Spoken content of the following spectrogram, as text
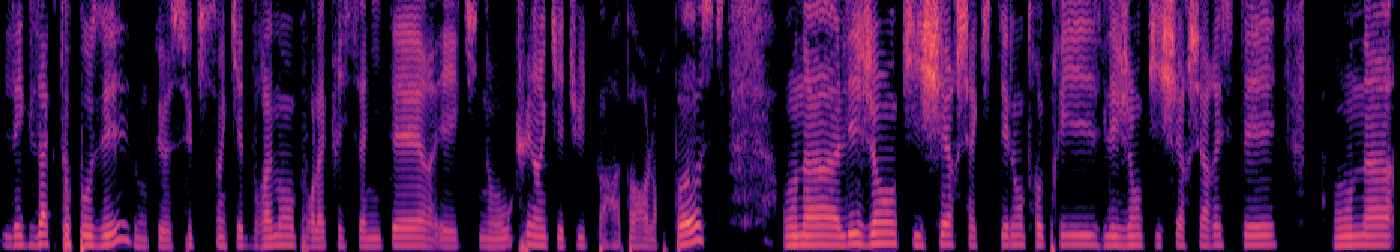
l'exact opposé, donc ceux qui s'inquiètent vraiment pour la crise sanitaire et qui n'ont aucune inquiétude par rapport à leur poste. On a les gens qui cherchent à quitter l'entreprise, les gens qui cherchent à rester. On a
